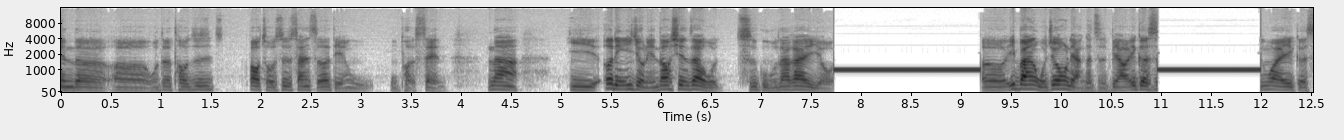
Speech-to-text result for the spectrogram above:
年的呃我的投资报酬是三十二点五五 percent。那以二零一九年到现在，我持股大概有，呃，一般我就用两个指标，一个是，另外一个是，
